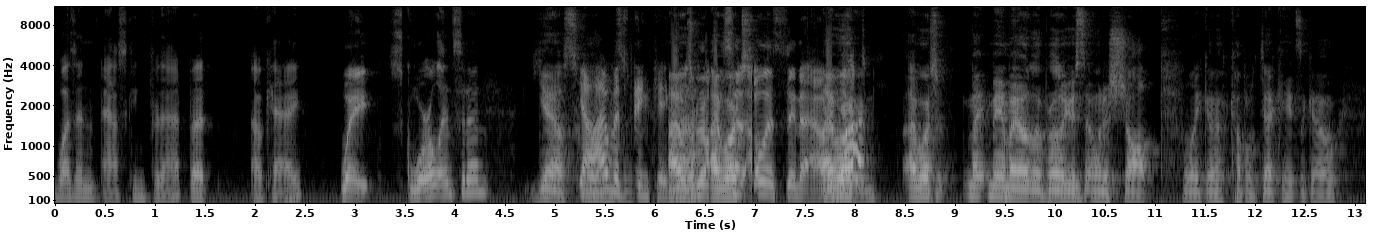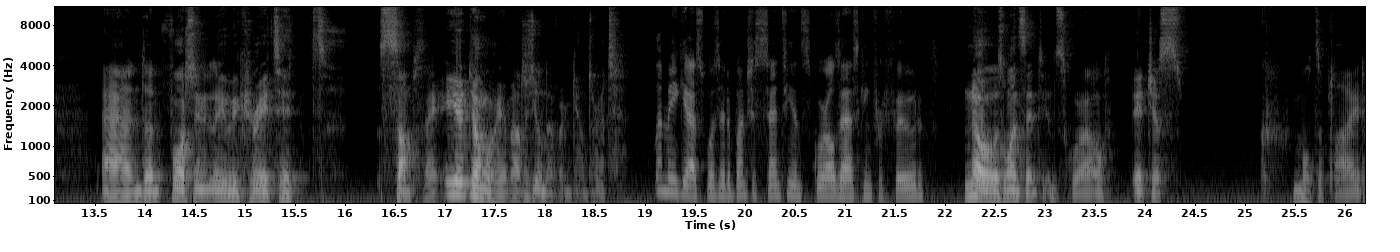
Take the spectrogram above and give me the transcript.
wasn't asking for that, but okay. Wait, squirrel incident? Yeah, Yeah, I was incident. thinking. I was- I, I was I was saying that I again. worked- I watched my, me and my older brother used to own a shop like a couple of decades ago, and unfortunately we created something. You don't worry about it. You'll never encounter it. Let me guess. Was it a bunch of sentient squirrels asking for food? No, it was one sentient squirrel. It just multiplied.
